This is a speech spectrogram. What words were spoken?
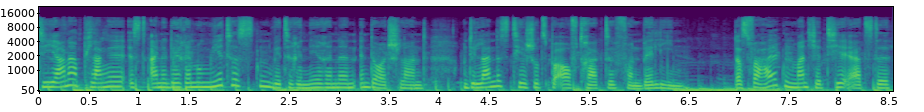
Diana Plange ist eine der renommiertesten Veterinärinnen in Deutschland und die Landestierschutzbeauftragte von Berlin. Das Verhalten mancher Tierärzte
